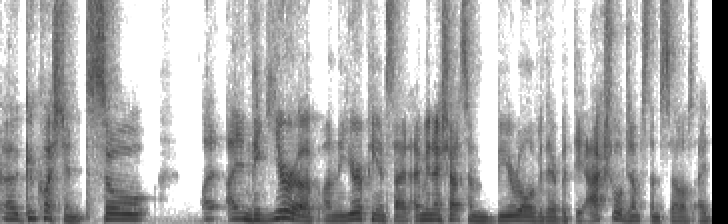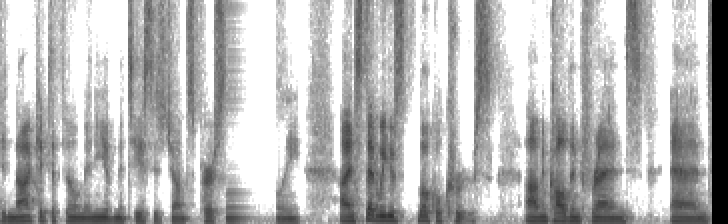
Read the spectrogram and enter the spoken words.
Uh, good question. So, I, in the Europe, on the European side, I mean, I shot some B-roll over there, but the actual jumps themselves, I did not get to film any of Matthias's jumps personally. Uh, instead, we used local crews um, and called in friends and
